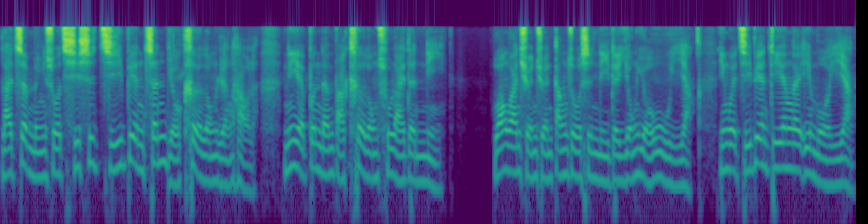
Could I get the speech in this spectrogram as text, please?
来证明说，其实即便真有克隆人好了，你也不能把克隆出来的你。完完全全当作是你的拥有物一样，因为即便 DNA 一模一样，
